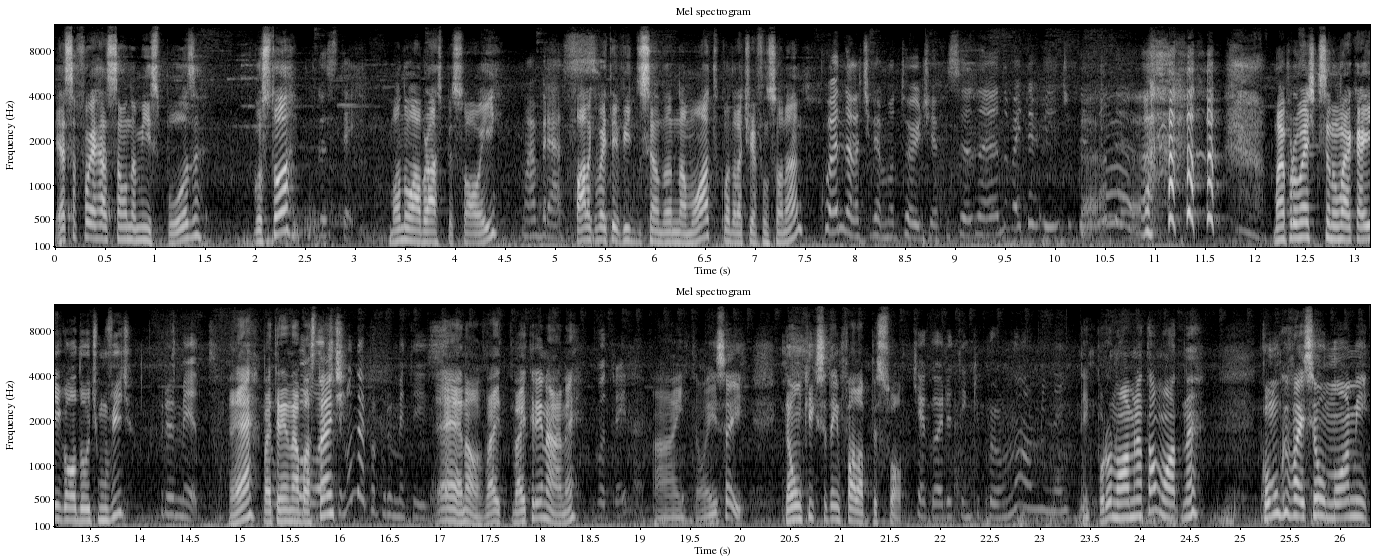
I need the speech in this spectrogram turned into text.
Essa foi a ração da minha esposa. Gostou? Gostei. Manda um abraço pessoal aí. Um abraço. Fala que vai ter vídeo de você andando na moto quando ela estiver funcionando. Quando ela tiver motor estiver funcionando, vai ter vídeo. Ah. Mas promete que você não vai cair igual do último vídeo? Prometo. É? Vai treinar Bom, bastante? não dá pra prometer isso. É, não, vai, vai treinar, né? Vou treinar. Ah, então é isso aí. Então o que, que você tem que falar pessoal? Que agora eu tenho que pôr um nome, né? Tem que pôr o nome na tua moto, né? Como que vai ser o nome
